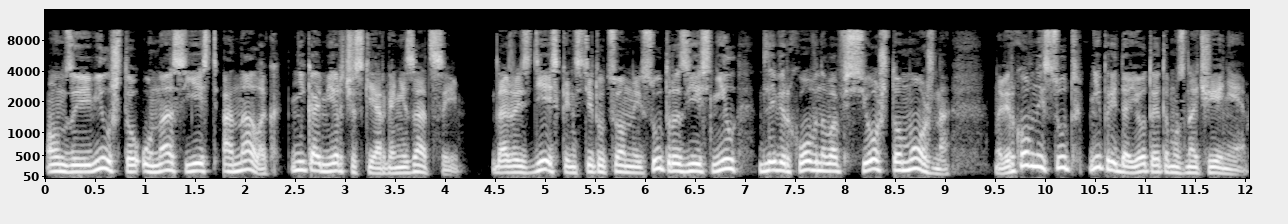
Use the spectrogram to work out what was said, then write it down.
Он заявил, что у нас есть аналог – некоммерческие организации. Даже здесь Конституционный суд разъяснил для Верховного все, что можно, но Верховный суд не придает этому значения.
